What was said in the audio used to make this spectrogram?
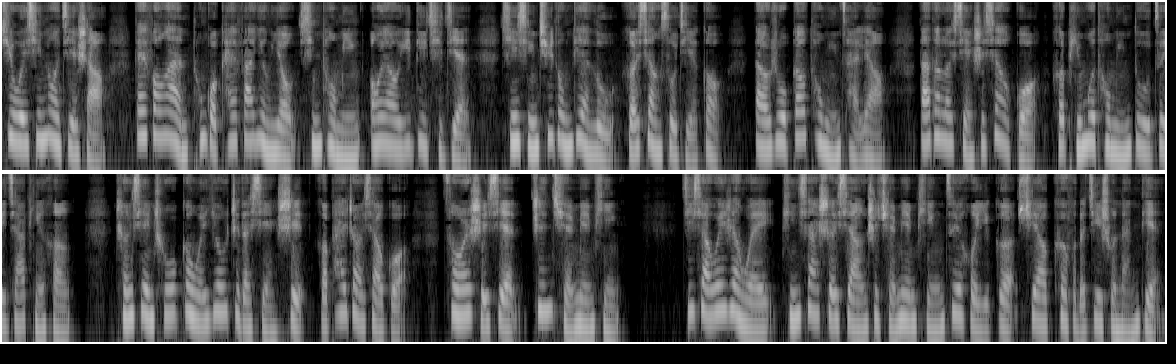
据维信诺介绍，该方案通过开发应用新透明 OLED 器件、新型驱动电路和像素结构，导入高透明材料，达到了显示效果和屏幕透明度最佳平衡，呈现出更为优质的显示和拍照效果，从而实现真全面屏。吉小薇认为，屏下摄像是全面屏最后一个需要克服的技术难点。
